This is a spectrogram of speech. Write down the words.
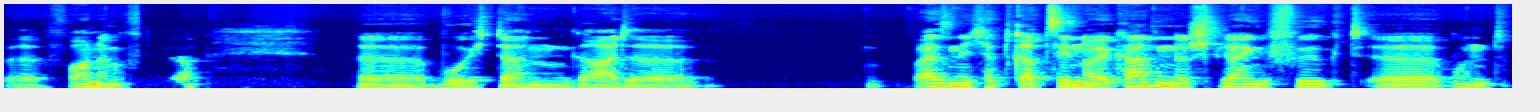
äh, vorne, äh, wo ich dann gerade, weiß nicht, ich habe gerade zehn neue Karten in das Spiel eingefügt äh, und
